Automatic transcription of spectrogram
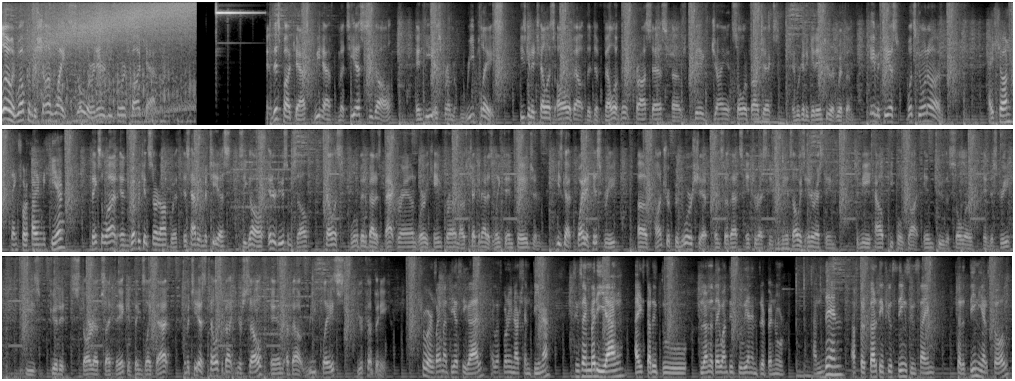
Hello and welcome to Sean White's Solar and Energy Storage Podcast. In this podcast, we have Matias Sigal, and he is from Replace. He's going to tell us all about the development process of big, giant solar projects, and we're going to get into it with him. Hey, Matias, what's going on? Hi, Sean. Thanks for having me here. Thanks a lot. And what we can start off with is having Matias Sigal introduce himself, tell us a little bit about his background, where he came from. I was checking out his LinkedIn page, and he's got quite a history of entrepreneurship. And so that's interesting to me. It's always interesting to me how people got into the solar industry. He's good at startups, I think, and things like that. Matias, tell us about yourself and about Replace, your company. Sure. I'm Matias Sigal. I was born in Argentina since I'm very young, I started to learn that I wanted to be an entrepreneur. And then, after starting a few things since I'm 13 years old,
